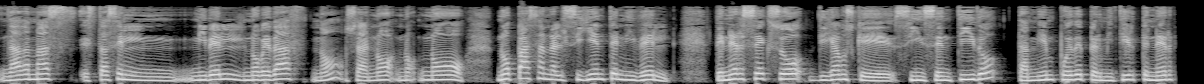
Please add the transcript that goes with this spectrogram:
nada más estás en nivel novedad, ¿no? O sea, no no no no pasan al siguiente nivel. Tener sexo, digamos que sin sentido también puede permitir tener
